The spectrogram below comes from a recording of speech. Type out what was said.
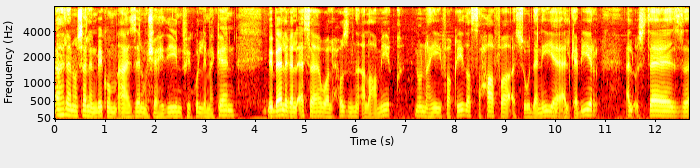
أهلا وسهلا بكم أعزائي المشاهدين في كل مكان. ببالغ الأسى والحزن العميق ننعي فقيد الصحافة السودانية الكبير الأستاذ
